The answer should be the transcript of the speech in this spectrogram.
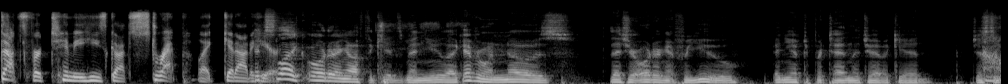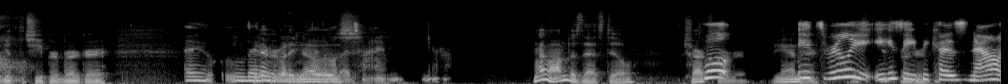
that's for Timmy. He's got strep. Like, get out of it's here. It's like ordering off the kids menu. Like everyone knows that you're ordering it for you, and you have to pretend that you have a kid just to get the oh. cheaper burger. I literally everybody do that all the knows. time. Yeah. My mom does that still. Shark Well, burger. Leander. It's really It's cheeseburger. easy because now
